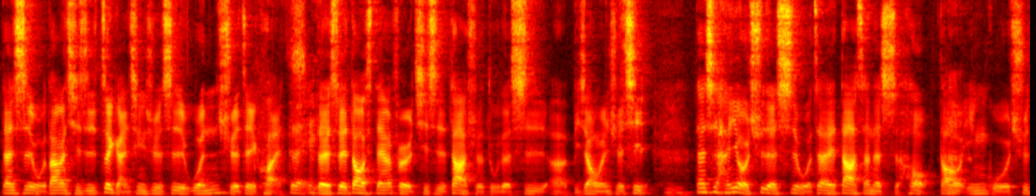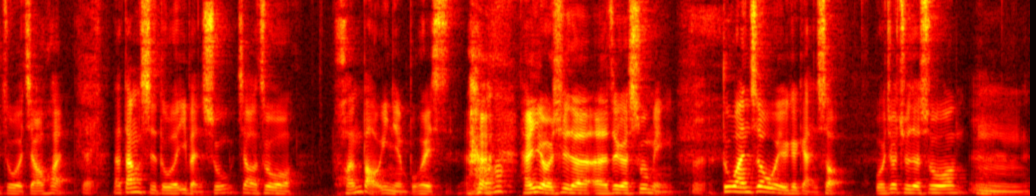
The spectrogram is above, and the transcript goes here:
但是我当然其实最感兴趣的是文学这一块。对对，所以到 Stanford 其实大学读的是呃比较文学系。嗯。但是很有趣的是，我在大三的时候到英国去做交换。对。那当时读了一本书，叫做。环保一年不会死，很有趣的呃，这个书名读完之后，我有一个感受，我就觉得说，嗯，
